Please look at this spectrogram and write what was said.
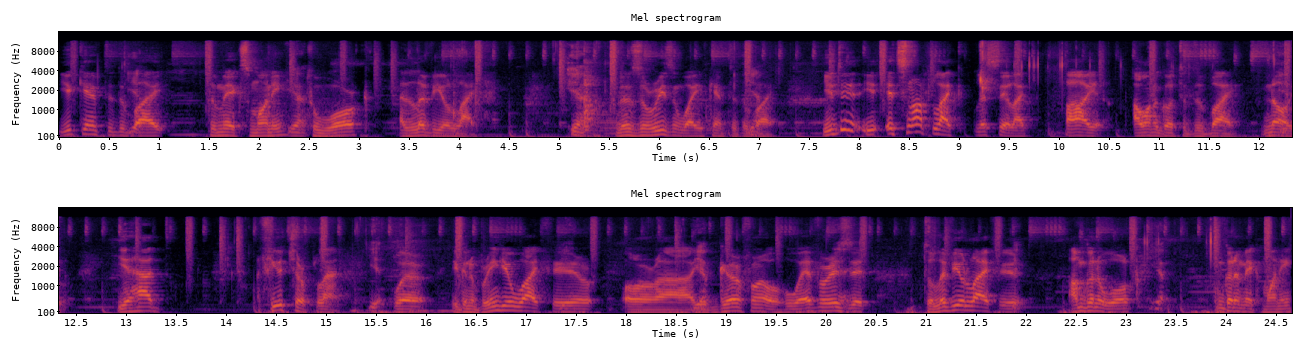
You came to Dubai to make money, Yeah. to work, and live your life. Yeah. There's a reason why you came to Dubai. You do. You, it's not like let's say like, ah, yeah, I want to go to Dubai. No, you had a future plan Yeah. where you're gonna bring your wife here or uh, your girlfriend or whoever is Yeah. it to live your life here. I'm gonna work. Yeah. I'm gonna make money.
